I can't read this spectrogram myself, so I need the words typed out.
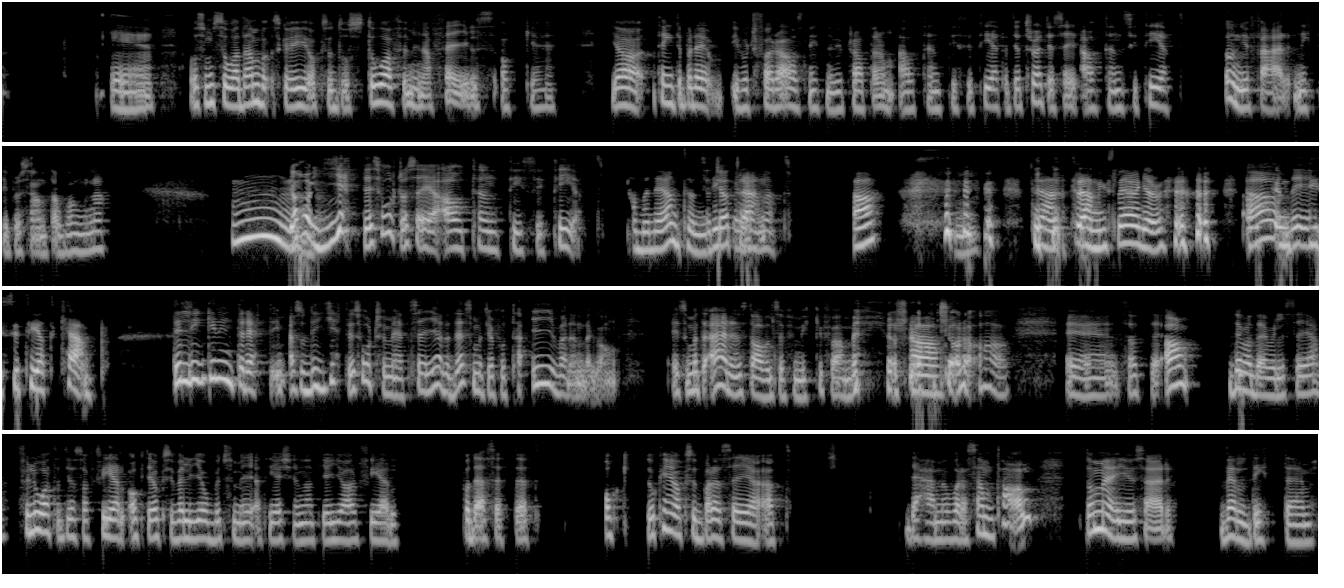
Eh, och som sådan ska jag ju också då stå för mina fails. Och eh, jag tänkte på det i vårt förra avsnitt när vi pratade om autenticitet. Att jag tror att jag säger autenticitet ungefär 90 procent av gångerna. Mm. Jag har jättesvårt att säga autenticitet. Ja men det är en tung Så jag har tränat. Ja. Mm. Träningsläger. Autenticitet camp. Det ligger inte rätt i, alltså det är jättesvårt för mig att säga det. Det är som att jag får ta i varenda gång. Det är som att det är en stavelse för mycket för mig. Jag ja. att klara av. Eh, så att, ja, det var det jag ville säga. Förlåt att jag sa fel och det är också väldigt jobbigt för mig att erkänna att jag gör fel på det sättet. Och då kan jag också bara säga att det här med våra samtal, de är ju så här väldigt eh,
